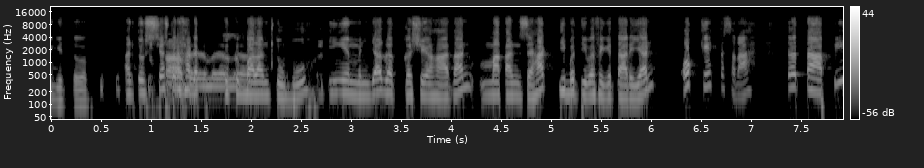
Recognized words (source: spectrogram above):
gitu. Antusias ah, terhadap bener, bener, kekebalan tubuh ingin menjaga kesehatan makan sehat tiba-tiba vegetarian oke okay, terserah. Tetapi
